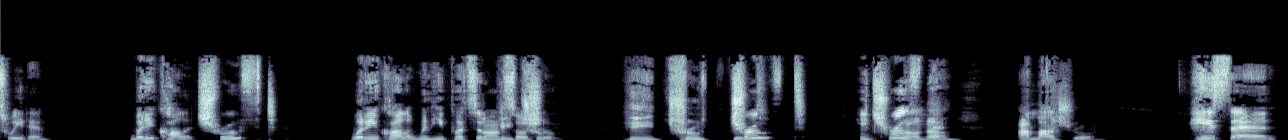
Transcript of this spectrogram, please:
Tweeted. What do you call it? Truthed? What do you call it when he puts it on He social? tru- He truthed. it. Truthed. He I truthed don't know. it. I'm not sure. He said,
